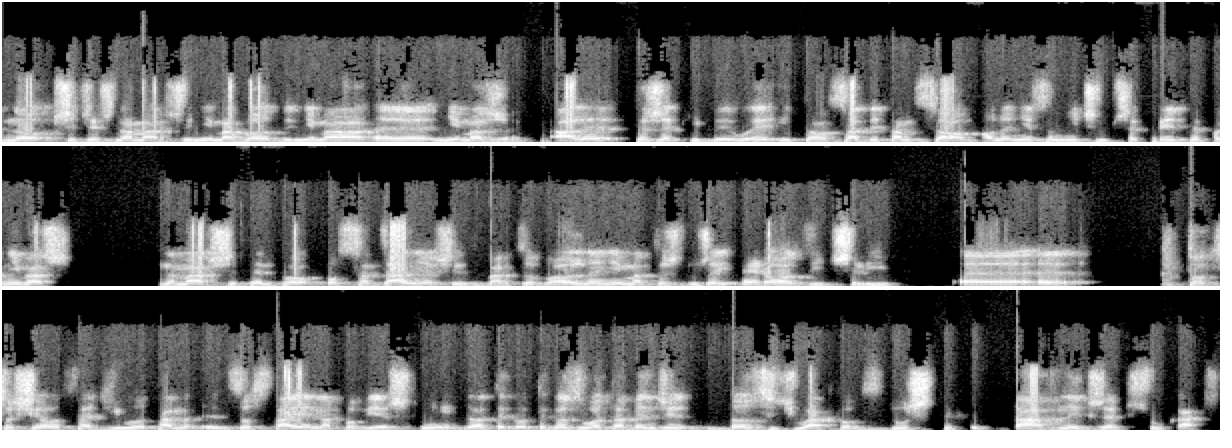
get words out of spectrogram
no przecież na Marsie nie ma wody, nie ma, e, nie ma rzek, ale te rzeki były i te osady tam są. One nie są niczym przekryte, ponieważ na Marsie tempo osadzania się jest bardzo wolne, nie ma też dużej erozji, czyli e, e, to, co się osadziło, tam zostaje na powierzchni, dlatego tego złota będzie dosyć łatwo wzdłuż tych dawnych rzek szukać.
